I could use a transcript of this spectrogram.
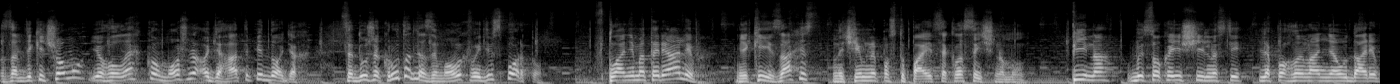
завдяки чому його легко можна одягати під одяг. Це дуже круто для зимових видів спорту. В плані матеріалів м'який захист нічим не поступається класичному. Піна високої щільності для поглинання ударів,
